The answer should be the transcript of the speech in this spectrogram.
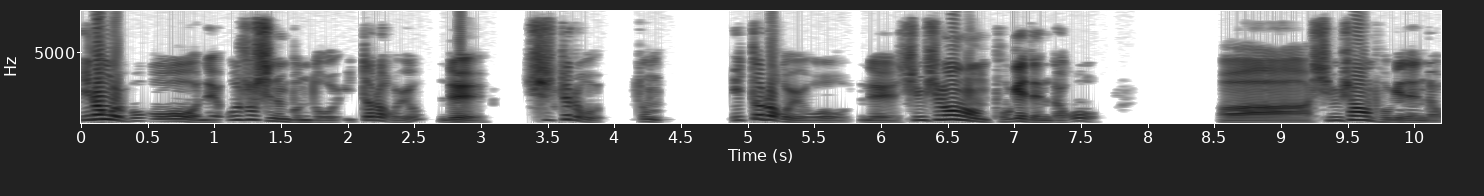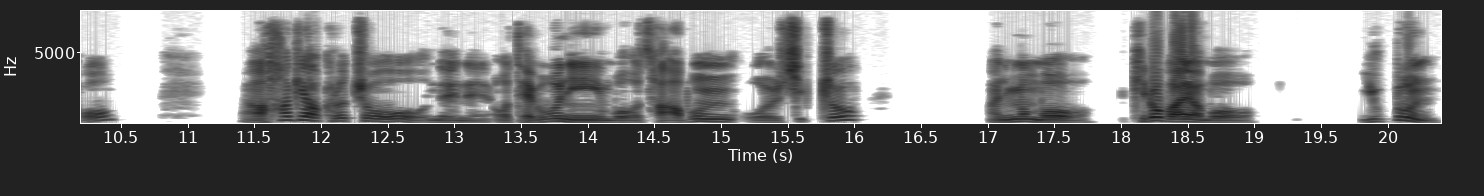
이런 걸 보고, 네, 웃으시는 분도 있더라고요. 네, 실제로 좀 있더라고요. 네, 심심하면 보게 된다고? 아, 심심하면 보게 된다고? 아, 하기야, 그렇죠. 네네. 어, 대부분이 뭐, 4분, 10초? 아니면 뭐, 길어봐야 뭐, 6분,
